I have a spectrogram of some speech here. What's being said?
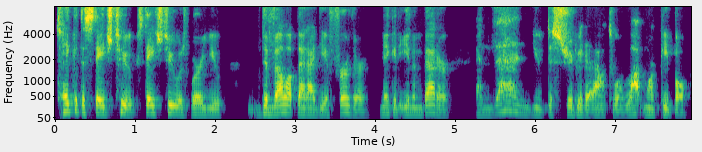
take it to stage two. Stage two is where you develop that idea further, make it even better, and then you distribute it out to a lot more people,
